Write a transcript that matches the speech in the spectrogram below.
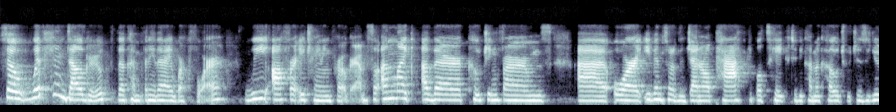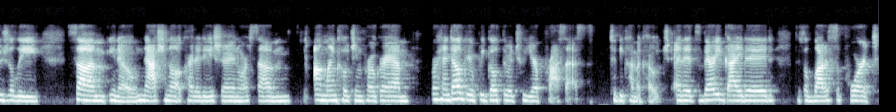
So, with Handel Group, the company that I work for, we offer a training program. So, unlike other coaching firms uh, or even sort of the general path people take to become a coach, which is usually some, you know, national accreditation or some online coaching program, for Handel Group, we go through a two year process to become a coach. And it's very guided, there's a lot of support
